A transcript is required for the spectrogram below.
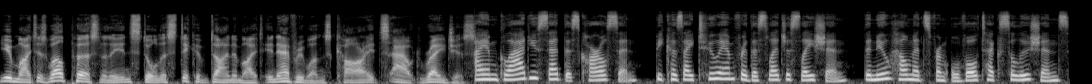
You might as well personally install a stick of dynamite in everyone's car. It's outrageous. I am glad you said this, Carlson, because I too am for this legislation. The new helmets from Voltec Solutions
